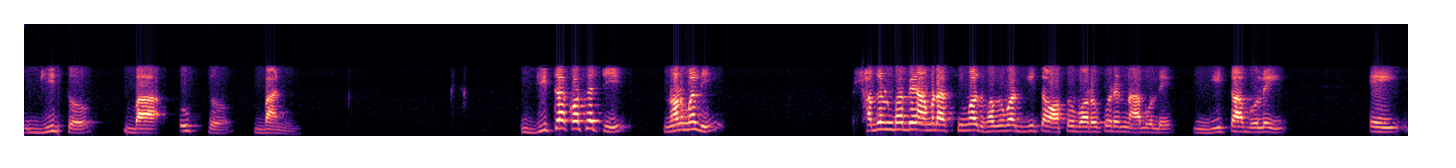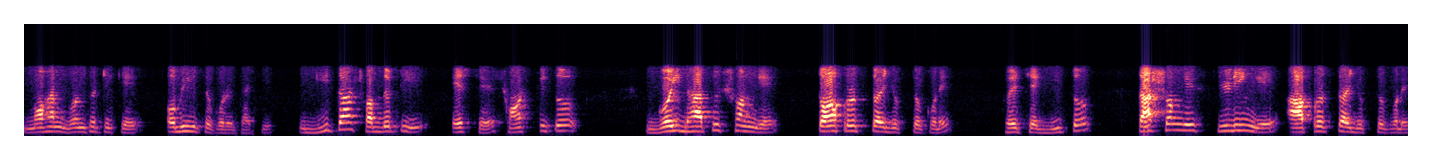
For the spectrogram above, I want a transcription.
গীত বা উক্ত বাণী। গীতা কথাটি নর্মালি সাধারণভাবে আমরা শ্রীমদ্ ভগবত গীতা অত বড় করে না বলে গীতা বলেই এই মহান গ্রন্থটিকে অভিহিত করে থাকি। গীতা শব্দটি এসছে সংস্কৃত গৈ ধাতুর সঙ্গে ত প্রত্যয় যুক্ত করে। হয়েছে গীত তার সঙ্গে স্ত্রীলিঙ্গে আপ্রত্যয় যুক্ত করে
